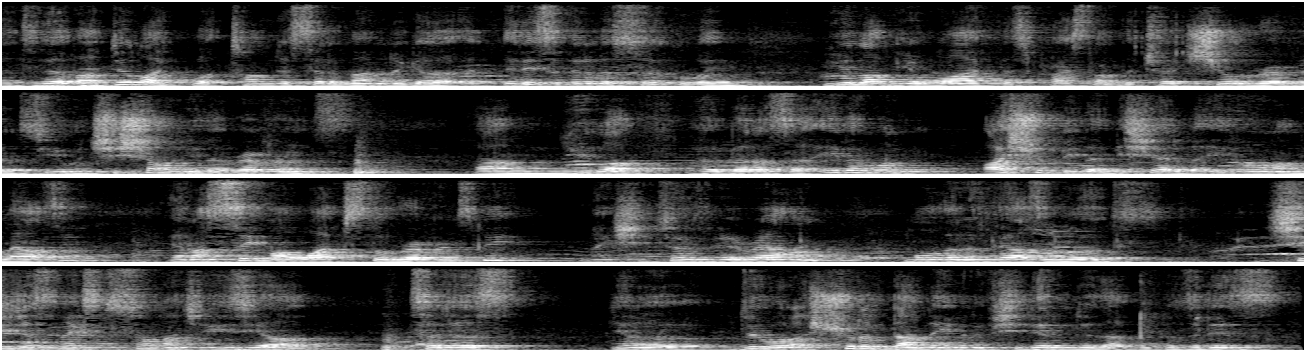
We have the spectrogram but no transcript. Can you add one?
uh, to do it. But I do like what Tom just said a moment ago. It, it is a bit of a circle. When you love your wife as Christ loved the church, she'll reverence you. When she's showing you that reverence, um, you love her better. So even when I should be the initiator, but even when I'm lousy and I see my wife still reverence me, mate, she turns me around more than a thousand words. She just makes it so much easier to just, you know, do what I should have done, even if she didn't do that, because it is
